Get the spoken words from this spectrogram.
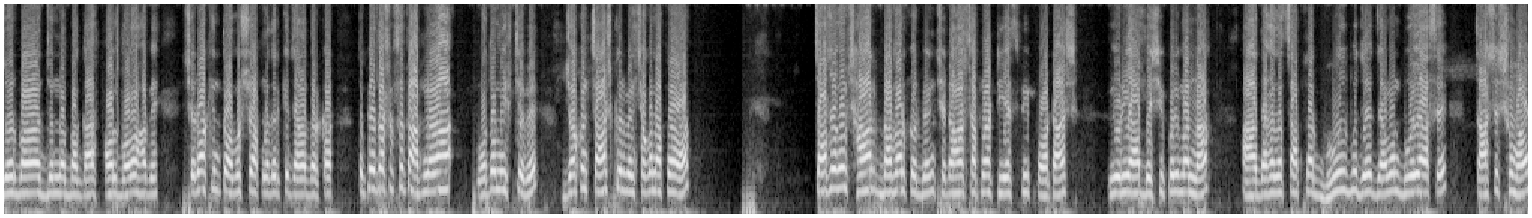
জোর বাড়ানোর জন্য বা গাছ ফল বড় হবে সেটাও কিন্তু অবশ্যই আপনাদেরকে জানা দরকার। তো প্রিয় দর্শক সাথে আপনারা প্রথম স্টেপে যখন চাষ করবেন তখন আপনারা চাষ যখন সার ব্যবহার করবেন, সেটা হচ্ছে আপনার টিএসপি পটাশ ইউরিয়া বেশি পরিমাণ না। আর দেখা যাচ্ছে আপনার ভুই বুঝে যেমন বই আছে চাষের সময়,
